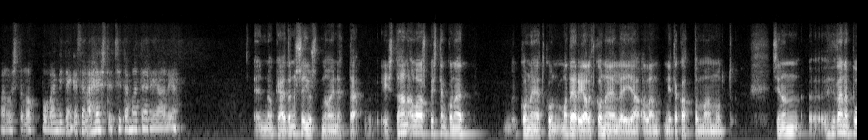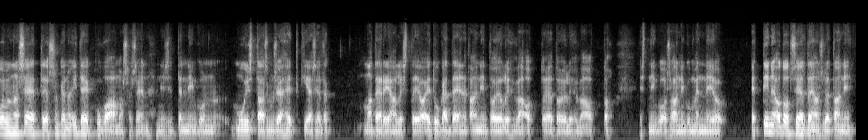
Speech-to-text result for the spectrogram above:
alusta loppuun vai miten sä lähestyt sitä materiaalia? No käytännössä just noin, että istahan alas, pistän koneet, koneet kun materiaalit koneelle ja alan niitä katsomaan, mutta siinä on hyvänä puolena se, että jos on käynyt itse kuvaamassa sen, niin sitten niin kun muistaa semmoisia hetkiä sieltä materiaalista jo etukäteen, että ai niin toi oli hyvä otto ja toi oli hyvä otto. Ja sitten niin osaa niin mennä jo, etsii ne otot sieltä ja on silleen, että ai niin,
